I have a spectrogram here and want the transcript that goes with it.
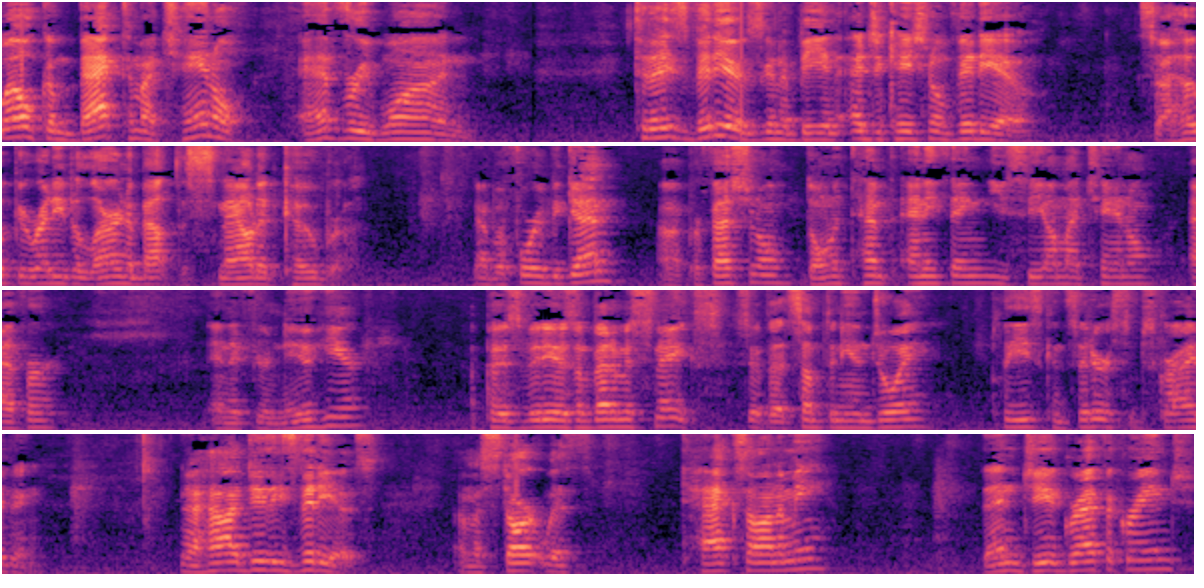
Welcome back to my channel, everyone. Today's video is gonna be an educational video, so I hope you're ready to learn about the snouted cobra. Now before we begin, I'm a professional. Don't attempt anything you see on my channel, ever. And if you're new here, I post videos on venomous snakes, so if that's something you enjoy, please consider subscribing. Now how I do these videos, I'm gonna start with taxonomy, then geographic range,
